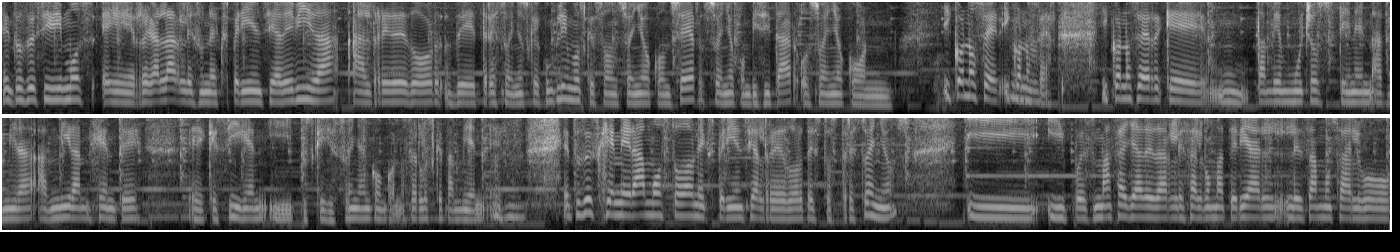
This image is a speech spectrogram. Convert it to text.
Entonces decidimos eh, regalarles una experiencia de vida alrededor de tres sueños que cumplimos, que son sueño con ser, sueño con visitar o sueño con... Y conocer, y conocer. Y conocer que mm, también muchos tienen, admira, admiran gente eh, que siguen y pues que sueñan con conocerlos, que también es. Entonces generamos toda una experiencia alrededor de estos tres sueños y, y, pues más allá de darles algo material, les damos algo,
